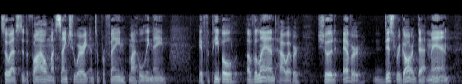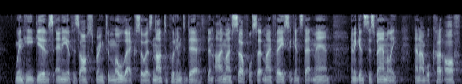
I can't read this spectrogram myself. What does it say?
so as to defile my sanctuary and to profane my holy name. If the people of the land, however, should ever disregard that man when he gives any of his offspring to Molech so as not to put him to death, then I myself will set my face against that man and against his family, and I will cut off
